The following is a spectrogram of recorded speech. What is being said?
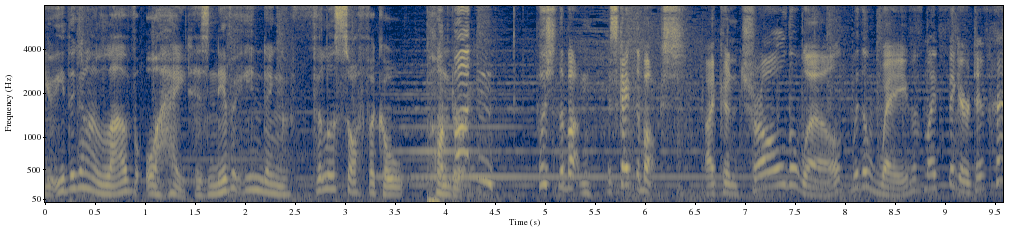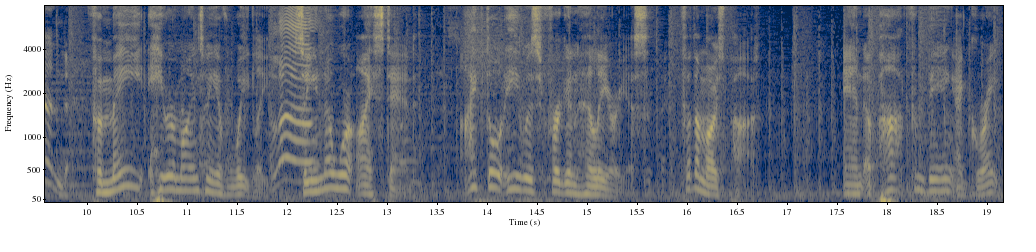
you're either gonna love or hate his never ending philosophical pondering. Button! Push the button. Escape the box. I control the world with a wave of my figurative hand. For me, he reminds me of Wheatley, so you know where I stand. I thought he was friggin' hilarious, for the most part. And apart from being a great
